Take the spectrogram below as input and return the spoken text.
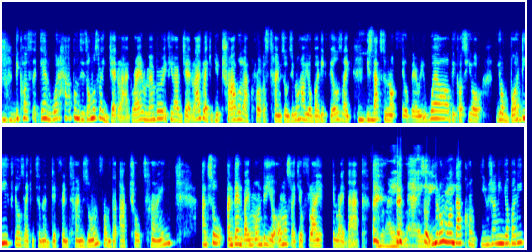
mm-hmm. because, again, what happens is almost like jet lag, right? Remember, if you have jet lag, like if you travel across time zones, you know how your body feels like mm-hmm. you start to not feel very well because your your body feels like it's in a different time zone from the actual time. And so, and then by Monday, you're almost like you're flying right back. Right, right. so you don't want that confusion in your body.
